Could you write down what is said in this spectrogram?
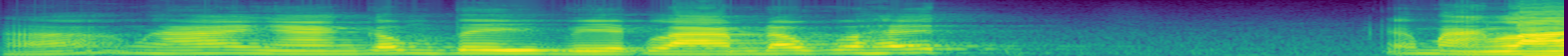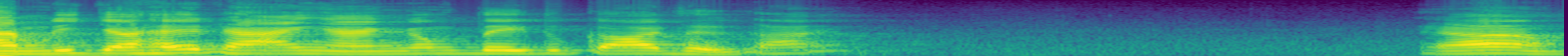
Đó, 2.000 công ty việc làm đâu có hết. Các bạn làm đi cho hết 2.000 công ty tôi coi thử coi. Thấy không?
